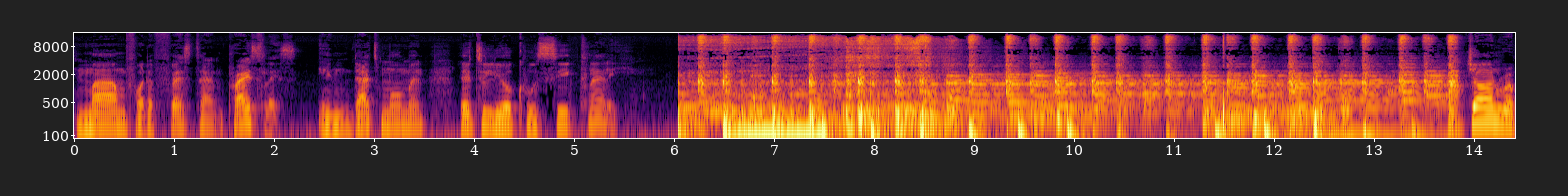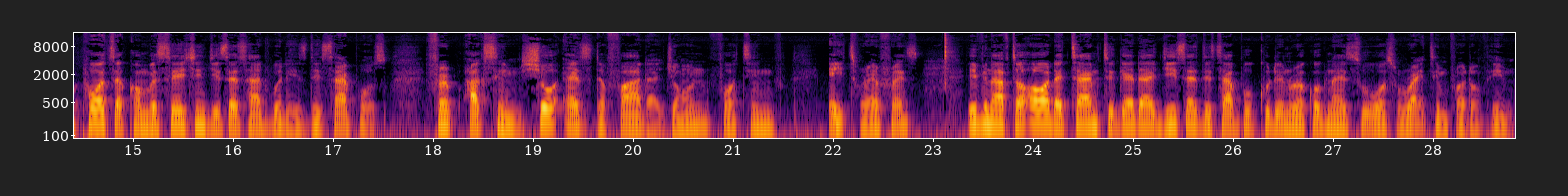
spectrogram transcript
mom for the first time. Priceless. In that moment, little Leo could see clearly. John reports a conversation Jesus had with his disciples. Philip asks him, Show us the Father. John 14 8 reference. Even after all the time together, Jesus' disciple couldn't recognize who was right in front of him.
